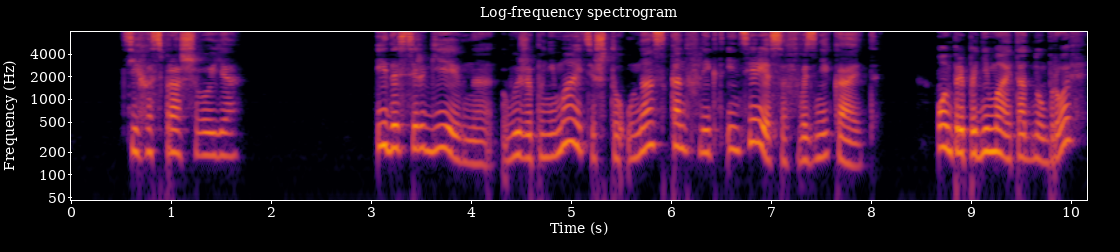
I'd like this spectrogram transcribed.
– тихо спрашиваю я. «Ида Сергеевна, вы же понимаете, что у нас конфликт интересов возникает?» Он приподнимает одну бровь,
